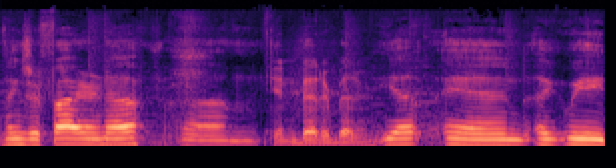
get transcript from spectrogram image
things are firing up. Um, Getting better, better. Yep, and uh, we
